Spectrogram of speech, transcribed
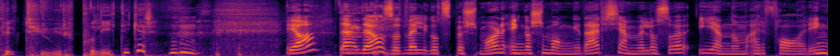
kulturpolitiker? Ja, det, det er også et veldig godt spørsmål. Engasjementet der kommer vel også gjennom erfaring.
